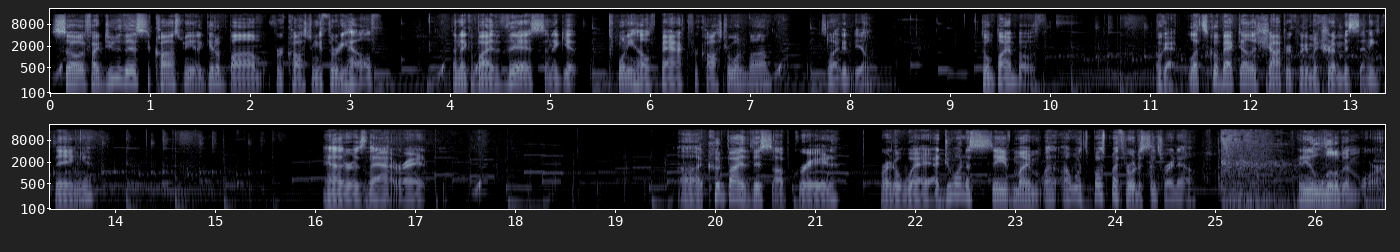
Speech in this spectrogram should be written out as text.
So if I do this, it costs me, I get a bomb for costing me 30 health. Then I can buy this and I get 20 health back for cost of one bomb. It's not a good deal. Don't buy them both. Okay, let's go back down the shop here quick and make sure I missed anything. Yeah, there is that, right? Uh, I could buy this upgrade right away. I do want to save my... Uh, what's, what's my throw distance right now? I need a little bit more.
